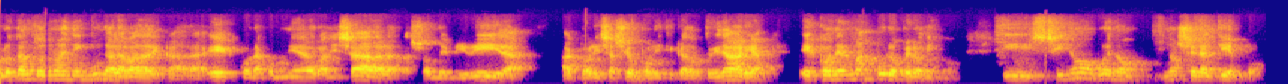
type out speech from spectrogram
Por lo tanto, no es ninguna lavada de cara, es con la comunidad organizada, la razón de mi vida, actualización política doctrinaria, es con el más puro peronismo. Y si no, bueno, no será el tiempo.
